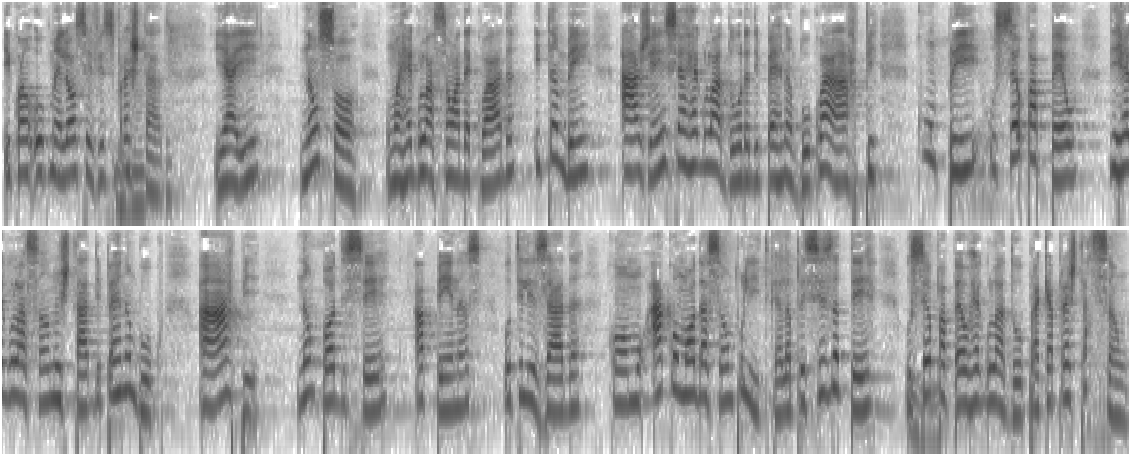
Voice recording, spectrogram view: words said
e com o melhor serviço uhum. prestado. E aí, não só uma regulação adequada e também a Agência Reguladora de Pernambuco, a ARP, cumprir o seu papel de regulação no estado de Pernambuco. A ARP não pode ser apenas utilizada como acomodação política. Ela precisa ter o uhum. seu papel regulador para que a prestação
